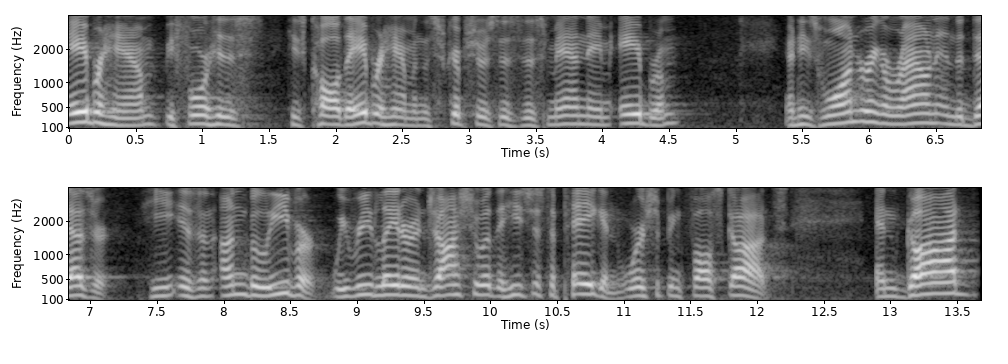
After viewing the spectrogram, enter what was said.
Abraham, before his, he's called Abraham in the scriptures, is this man named Abram, and he's wandering around in the desert. He is an unbeliever. We read later in Joshua that he's just a pagan, worshiping false gods and God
